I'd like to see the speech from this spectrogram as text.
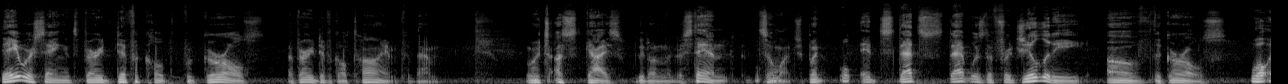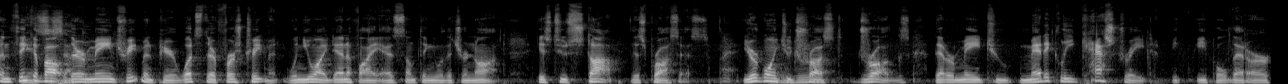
they were saying it's very difficult for girls a very difficult time for them which us guys we don't understand so much. But it's that's that was the fragility of the girls Well, and think about their main treatment period. What's their first treatment when you identify as something that you're not? Is to stop this process. You're going Mm-hmm. to trust drugs that are made to medically castrate people that are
